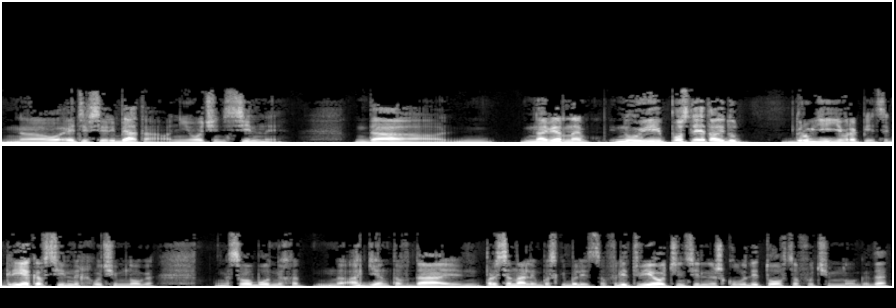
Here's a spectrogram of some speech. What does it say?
Э, эти все ребята, они очень сильные. Да, наверное, ну и после этого идут другие европейцы. Греков сильных очень много свободных агентов, да, профессиональных баскетболистов. В Литве очень сильная школа, литовцев очень много, да.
